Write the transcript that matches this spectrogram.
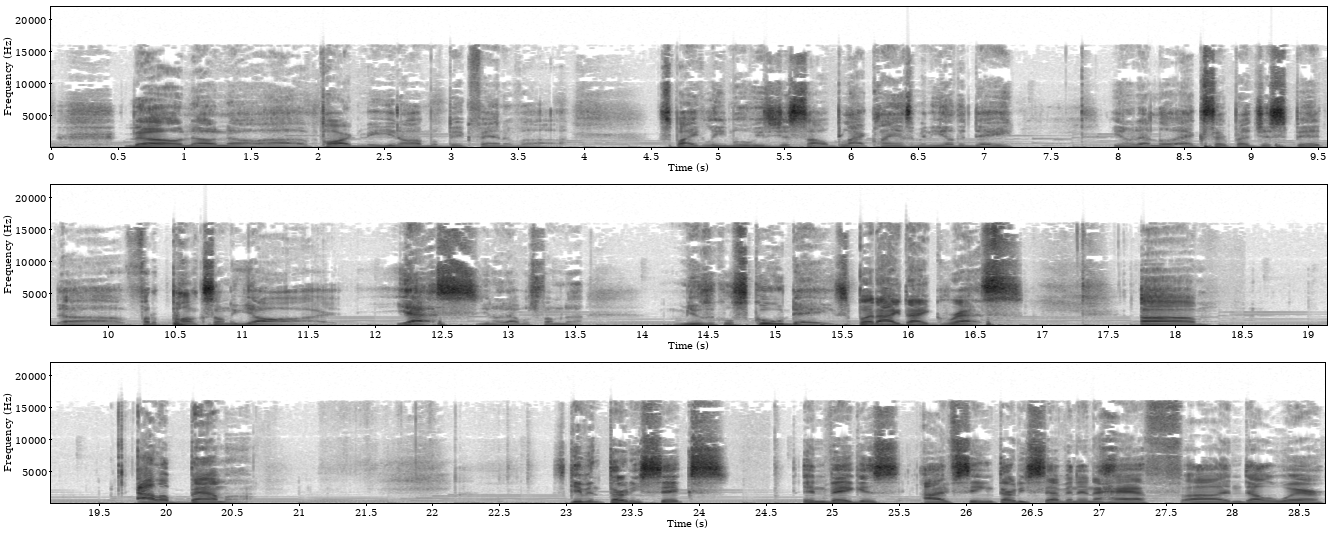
no, no, no. Uh, pardon me. You know, I'm a big fan of uh, Spike Lee movies. Just saw Black Klansman the other day you know, that little excerpt I just spit uh, for the punks on the yard. Yes, you know, that was from the musical School Daze. But I digress. Uh, Alabama is given 36 in Vegas. I've seen 37 and a half uh, in Delaware.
